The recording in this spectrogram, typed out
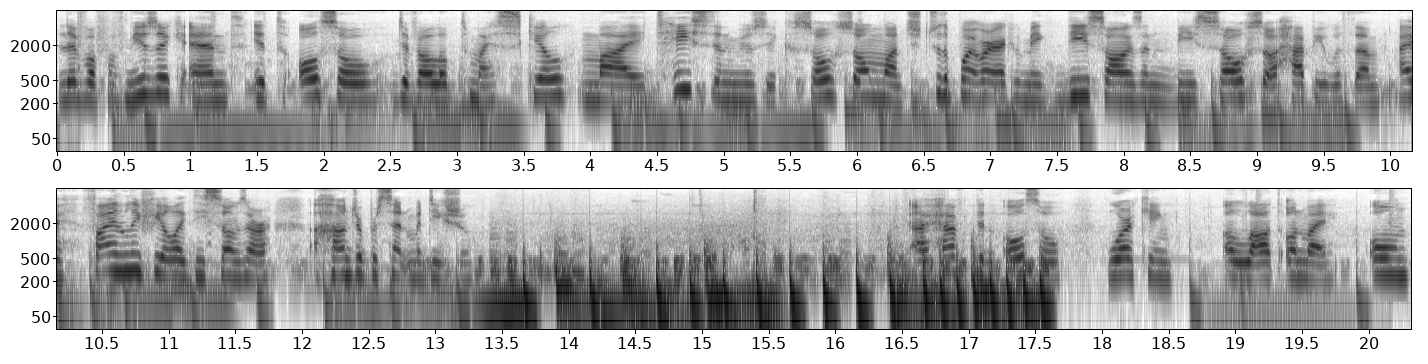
live off of music and it also developed my skill, my taste in music so so much to the point where I could make these songs and be so, so happy with them. I finally feel like these songs are 100% Madishu. I have been also working a lot on my own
